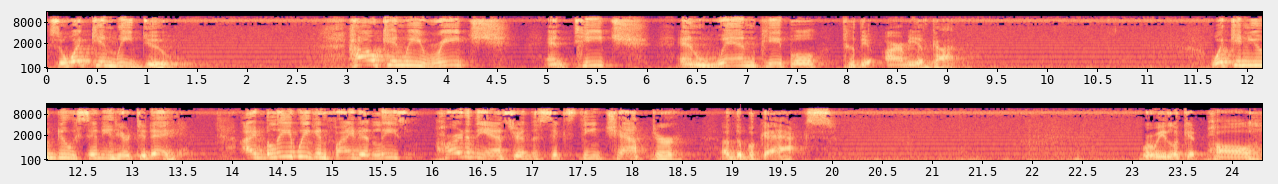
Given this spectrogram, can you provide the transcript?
So what can we do? How can we reach and teach and win people to the army of God? What can you do sitting here today? I believe we can find at least part of the answer in the 16th chapter of the book of Acts. Where we look at Paul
